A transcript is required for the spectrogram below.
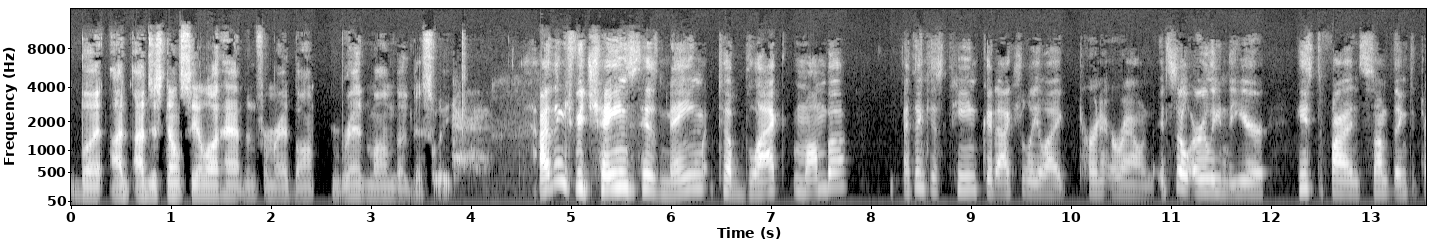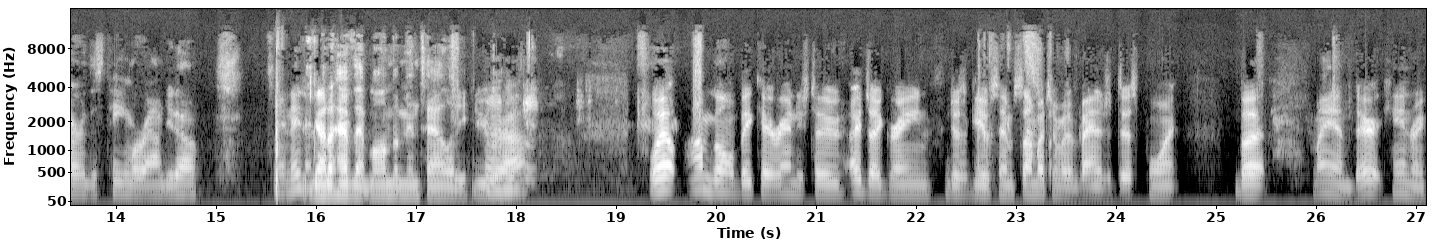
but I, I just don't see a lot happening from Red Bom- Red Mamba this week. I think if he changed his name to Black Mamba, I think his team could actually like turn it around. It's so early in the year. He needs to find something to turn this team around. You know. He needs Got to have that Mamba mentality. You Mhm. right. Well, I'm going with BK Randy's too. AJ Green just gives him so much of an advantage at this point. But man, Derrick Henry,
